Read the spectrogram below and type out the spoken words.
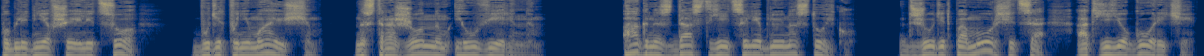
побледневшее лицо будет понимающим, настороженным и уверенным. Агнес даст ей целебную настойку. Джудит поморщится от ее горечи,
